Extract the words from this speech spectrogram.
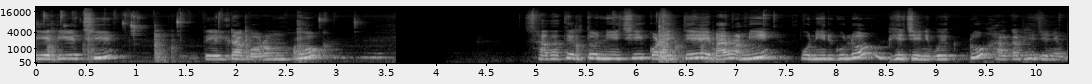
দিয়ে দিয়েছি। তেলটা গরম হোক। সাদা তেল তো নিয়েছি কড়াইতে। এবার আমি পনিরগুলো ভেজে নেব, একটু হালকা ভেজে নেব।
